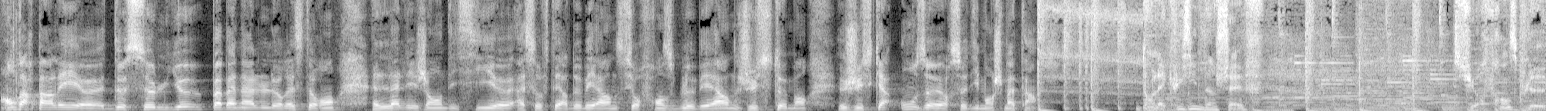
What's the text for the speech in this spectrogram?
On va reparler de ce lieu pas banal, le restaurant La Légende ici à Sauveterre de Béarn sur France Bleu Béarn, justement jusqu'à 11h ce dimanche matin. Dans la cuisine d'un chef sur France Bleu.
